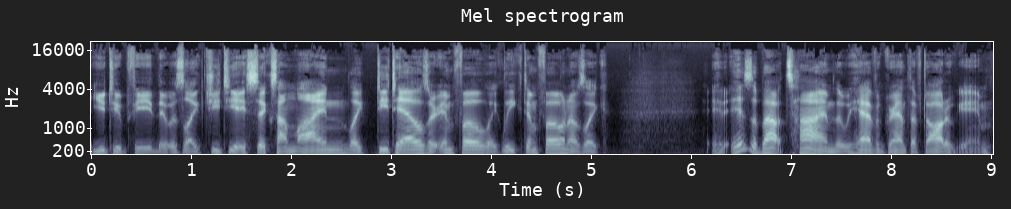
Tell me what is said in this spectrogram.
YouTube feed that was like GTA 6 online like details or info, like leaked info, and I was like, it is about time that we have a Grand Theft Auto game.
